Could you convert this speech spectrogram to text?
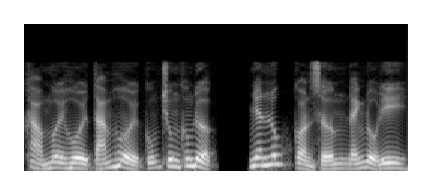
khảo mười hồi tám hồi cũng chung không được, nhân lúc còn sớm đánh đổ đi.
